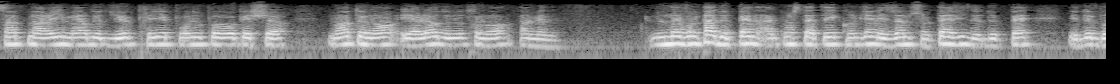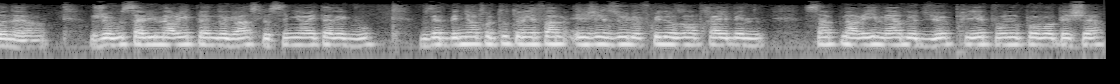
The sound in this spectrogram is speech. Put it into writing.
Sainte Marie, Mère de Dieu, priez pour nous pauvres pécheurs, maintenant et à l'heure de notre mort. Amen. Nous n'avons pas de peine à constater combien les hommes sont avides de paix et de bonheur. Je vous salue Marie, pleine de grâce, le Seigneur est avec vous. Vous êtes bénie entre toutes les femmes, et Jésus, le fruit de vos entrailles, est béni. Sainte Marie, Mère de Dieu, priez pour nous pauvres pécheurs,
